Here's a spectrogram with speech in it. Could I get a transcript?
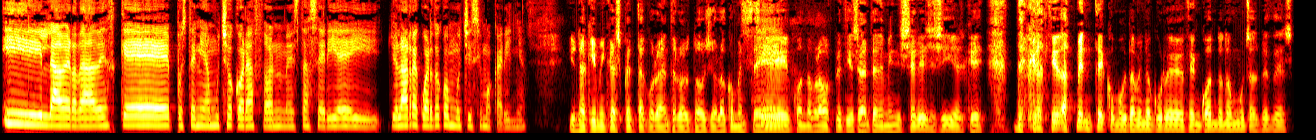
Y la verdad es que pues tenía mucho corazón esta serie y yo la recuerdo con muchísimo cariño. Y una química espectacular entre los dos. Yo lo comenté sí. cuando hablamos precisamente de miniseries y sí, es que desgraciadamente, como también ocurre de vez en cuando, no muchas veces,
